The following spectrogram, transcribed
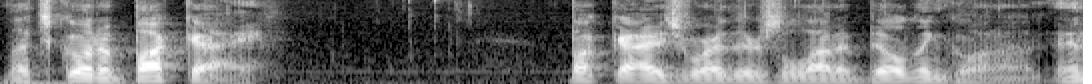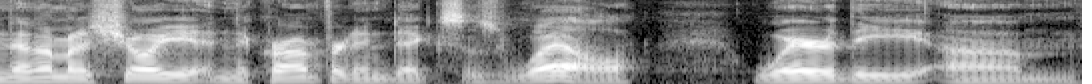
Let's go to Buckeye. Buckeye's where there's a lot of building going on. And then I'm going to show you in the Cromford Index as well where the um,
